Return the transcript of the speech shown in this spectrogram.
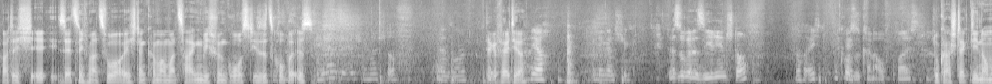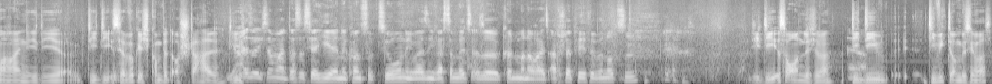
Warte, ich äh, setze mich mal zu euch, dann können wir mal zeigen, wie schön groß die Sitzgruppe ist. Sehr, sehr schöner Stoff. Also, Der gefällt dir? ja, finde ich ganz schick. Das ist sogar der Serienstoff. Noch echt? Okay. Kostet keinen Aufpreis. Ja. Luca, steck die nochmal rein. Die, die, die, die ist ja wirklich komplett aus Stahl. Die, Ja, also ich sag mal, das ist ja hier eine Konstruktion, ich weiß nicht was damit, also könnte man auch als Abschlepphilfe benutzen. die, die ist ordentlich, oder? Die, Ja. die, die wiegt doch ein bisschen was.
